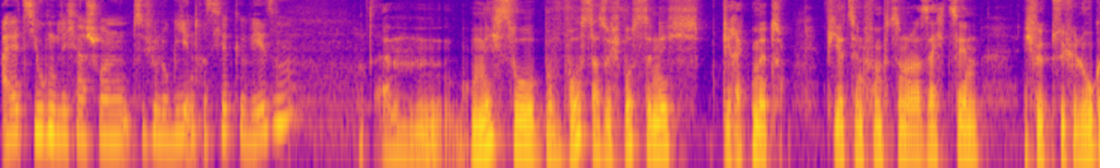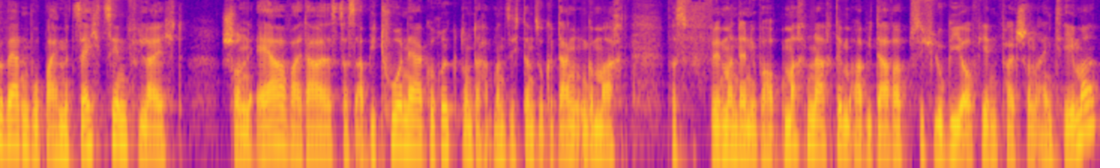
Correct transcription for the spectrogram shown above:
als Jugendlicher schon Psychologie interessiert gewesen? Ähm, nicht so bewusst. Also ich wusste nicht direkt mit 14, 15 oder 16, ich will Psychologe werden, wobei mit 16 vielleicht schon eher, weil da ist das Abitur näher gerückt und da hat man sich dann so Gedanken gemacht, was will man denn überhaupt machen nach dem Abi? Da war Psychologie auf jeden Fall schon ein Thema.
